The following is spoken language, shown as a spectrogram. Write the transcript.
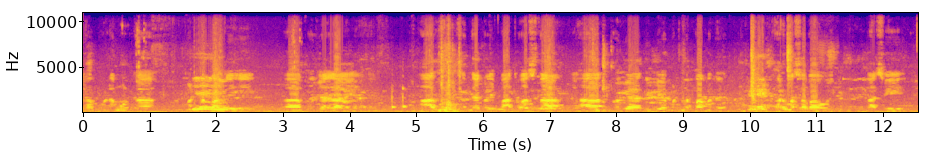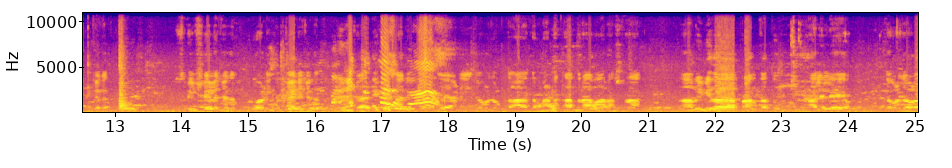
या मोठ्या मोठ्या मंडपाचीही पूजा झालेली आहे. आज संध्याकाळी पाच वाजता ह्या भव्य दिव्य मंडपामध्ये धर्मसभा होईल. काशी जगद्गुरू श्रीशैल जगद्गुरू आणि उज्जैनी जगद्गुरूंच्या दिव्य सानिध्यामध्ये आणि जवळजवळ कर्नाटक आंध्र महाराष्ट्र विविध प्रांतातून आलेले जवळजवळ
